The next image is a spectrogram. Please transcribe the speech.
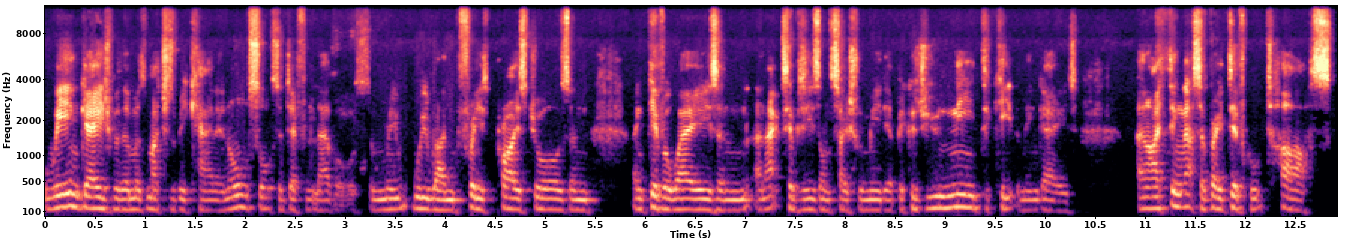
We engage with them as much as we can in all sorts of different levels. And we, we run free prize draws and, and giveaways and, and activities on social media because you need to keep them engaged. And I think that's a very difficult task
